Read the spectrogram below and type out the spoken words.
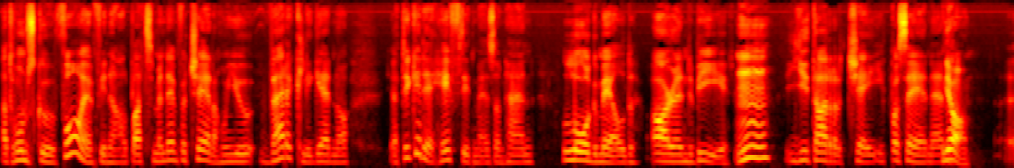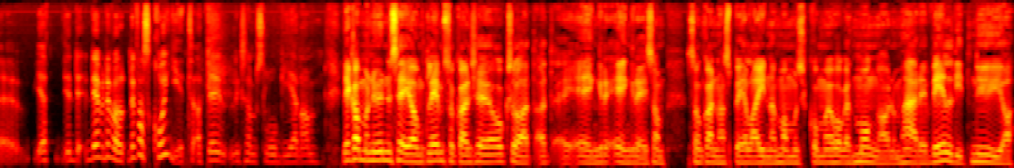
att hon skulle få en finalplats men den förtjänar hon ju verkligen och jag tycker det är häftigt med en sån här lågmäld R&B gitarrtjej på scenen. Mm. Ja. Eh, jag, det, det, var, det var skojigt att det liksom slog igenom. Det kan man ju säga om Clemso kanske också att, att en, en grej som, som kan ha spelat in, att man måste komma ihåg att många av de här är väldigt nya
